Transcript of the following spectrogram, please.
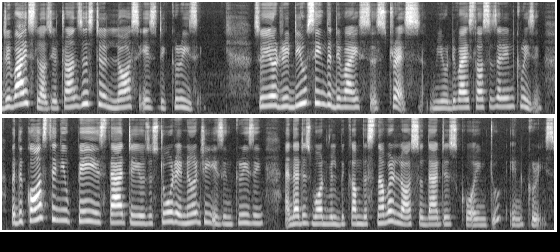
device loss, your transistor loss is decreasing. So, you are reducing the device stress, your device losses are increasing, but the cost then you pay is that your stored energy is increasing and that is what will become the snubber loss. So, that is going to increase.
